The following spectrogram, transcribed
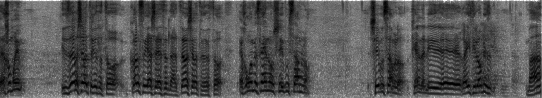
איך אומרים? אם זה מה שמטריד אותו, כל הסוגיה של עץ הדעת, זה מה שמטריד אותו, איך אומרים אצלנו? שיבושם לו. שיבושם לו. כן, אני אה, ראיתי לא מזמן... מה?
